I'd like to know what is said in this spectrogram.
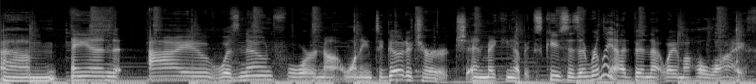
um, and I was known for not wanting to go to church and making up excuses, and really I'd been that way my whole life.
